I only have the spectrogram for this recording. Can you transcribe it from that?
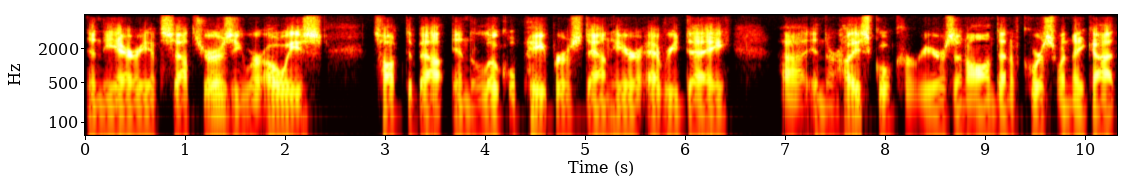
in the area of South Jersey were always talked about in the local papers down here every day uh, in their high school careers and all. And then, of course, when they got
